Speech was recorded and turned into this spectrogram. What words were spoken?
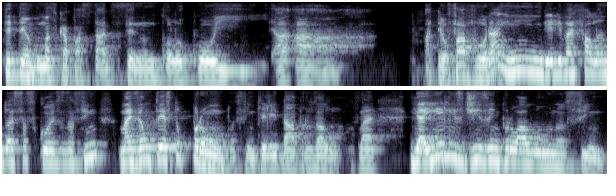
Você tem algumas capacidades que você não colocou e a, a, a teu favor ainda. Ele vai falando essas coisas assim, mas é um texto pronto, assim, que ele dá para os alunos, né? E aí eles dizem para o aluno assim,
